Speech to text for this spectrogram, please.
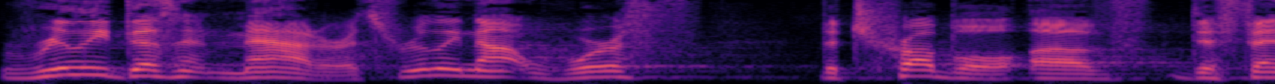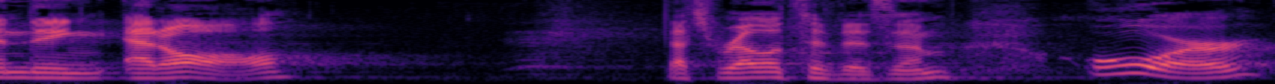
really doesn't matter. It's really not worth the trouble of defending at all. That's relativism. Or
